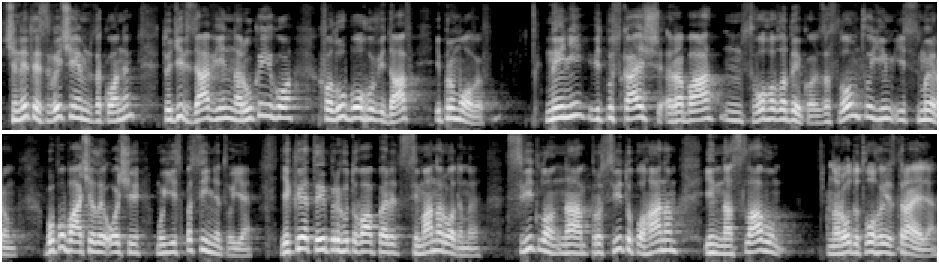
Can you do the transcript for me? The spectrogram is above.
вчинити звичаєм законним, тоді взяв він на руки його, хвалу Богу віддав і промовив. Нині відпускаєш раба свого владико за словом твоїм і з миром, бо побачили очі мої спасіння Твоє, яке ти приготував перед всіма народами, світло на просвіту поганам і на славу народу Твого Ізраїля.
